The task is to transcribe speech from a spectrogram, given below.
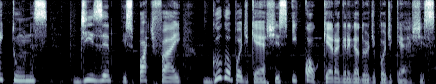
iTunes, Deezer, Spotify, Google Podcasts e qualquer agregador de podcasts.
